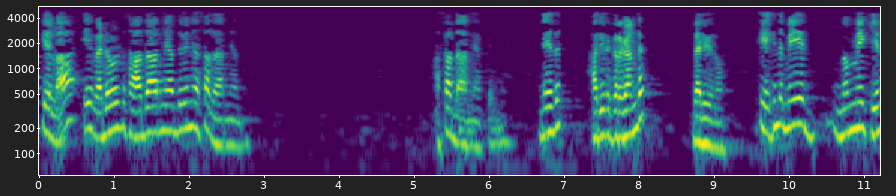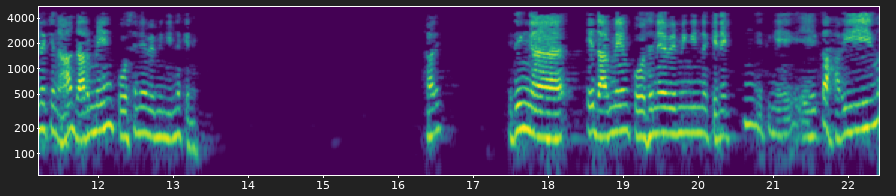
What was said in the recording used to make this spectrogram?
කියලා ඒ වැඩවලට සාධාරණයක්ද වෙන්නේ අසාධාරණයක්ද? අසාධාරණයක් වෙන්නේ. නේද? හරියට කරගන්න බැරි වෙනවා. ඒකින්ද මේ මම මේ කියන කෙනා ධර්මයෙන් පෝෂණය වෙමින් ඉන්න කෙනෙක්. හරි. ඉතින් ඒ ධර්මයෙන් පෝෂණය වෙමින් ඉන්න කෙනෙක් ඉතින් ඒක හරීම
